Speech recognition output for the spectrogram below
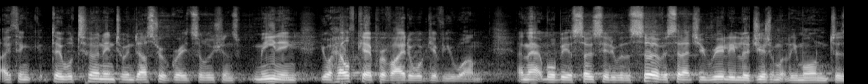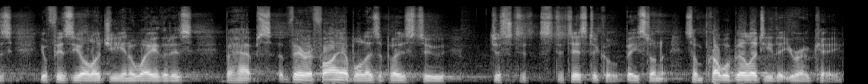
I think they will turn into industrial grade solutions, meaning your healthcare provider will give you one. And that will be associated with a service that actually really legitimately monitors your physiology in a way that is perhaps verifiable as opposed to just statistical, based on some probability that you're okay.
